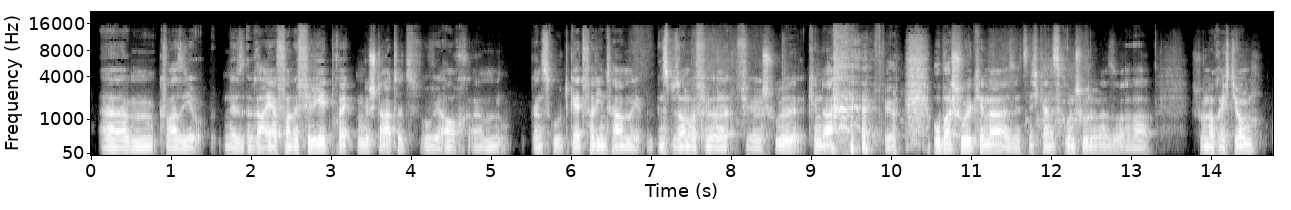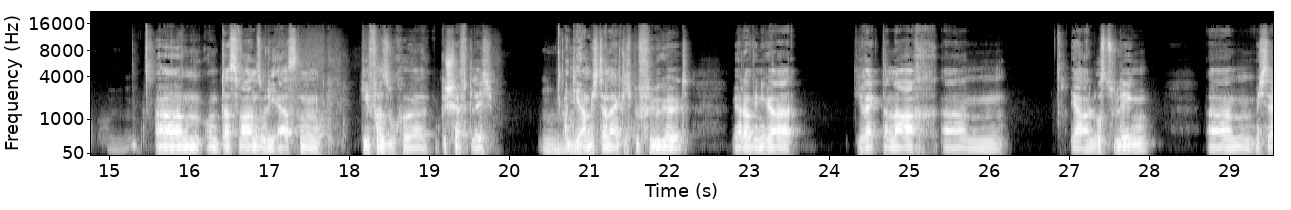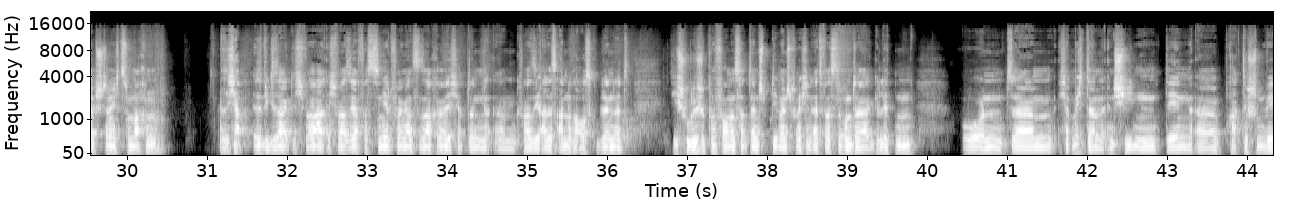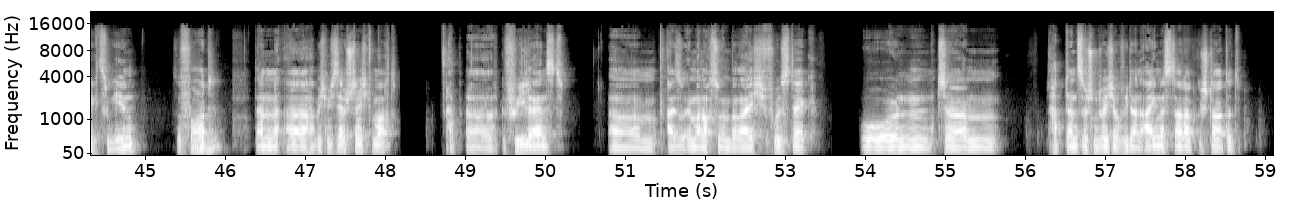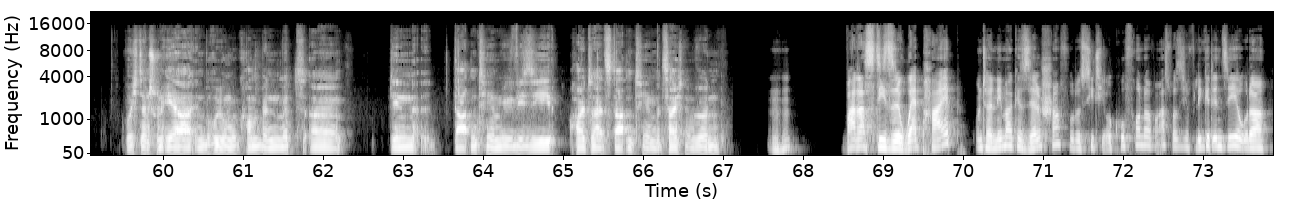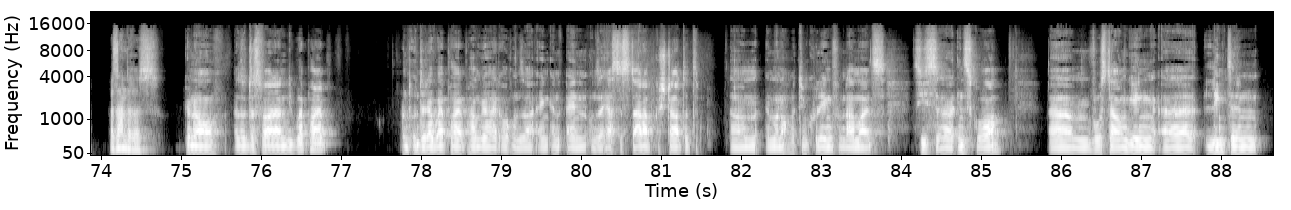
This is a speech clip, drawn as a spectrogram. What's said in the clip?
ähm, quasi eine Reihe von Affiliate-Projekten gestartet, wo wir auch ähm, ganz gut Geld verdient haben, insbesondere für, für Schulkinder, für Oberschulkinder, also jetzt nicht ganz Grundschule oder so, aber schon noch recht jung. Mhm. Ähm, und das waren so die ersten Gehversuche geschäftlich. Mhm. Und die haben mich dann eigentlich beflügelt, mehr oder weniger direkt danach ähm, ja, loszulegen, ähm, mich selbstständig zu machen also ich habe, wie gesagt, ich war, ich war sehr fasziniert von der ganzen Sache. Ich habe dann ähm, quasi alles andere ausgeblendet. Die schulische Performance hat dann dementsprechend etwas darunter gelitten. Und ähm, ich habe mich dann entschieden, den äh, praktischen Weg zu gehen. Sofort. Mhm. Dann äh, habe ich mich selbstständig gemacht, habe äh, gefreelanced, ähm, also immer noch so im Bereich Fullstack und ähm, habe dann zwischendurch auch wieder ein eigenes Startup gestartet, wo ich dann schon eher in Berührung gekommen bin mit äh, den Datenthemen, wie wir sie heute als Datenthemen bezeichnen würden. Mhm. War das diese Web-Hype Unternehmergesellschaft, wo du CTO Co-Founder warst, was ich auf LinkedIn sehe, oder was anderes? Genau, also das war dann die Web-Hype. Und unter der Web-Hype haben wir halt auch unser, ein, ein, unser erstes Startup gestartet, ähm, immer noch mit dem Kollegen von damals, es hieß äh, InScore, ähm, wo es darum ging, äh, LinkedIn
